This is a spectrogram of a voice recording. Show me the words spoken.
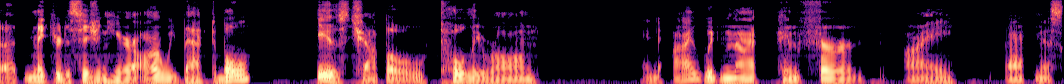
uh, make your decision here. Are we back to bull? Is Chapo totally wrong? And I would not confirm my wrongness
